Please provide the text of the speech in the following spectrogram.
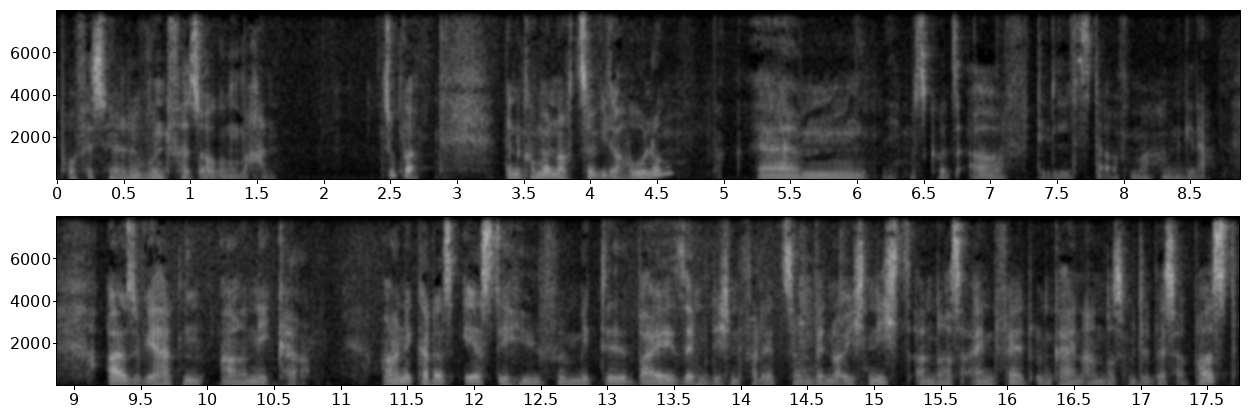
professionelle Wundversorgung machen. Super. Dann kommen wir noch zur Wiederholung. Ähm, ich muss kurz auf die Liste aufmachen. Genau. Also, wir hatten Arnika. Arnika das erste Hilfemittel bei sämtlichen Verletzungen, wenn euch nichts anderes einfällt und kein anderes Mittel besser passt.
